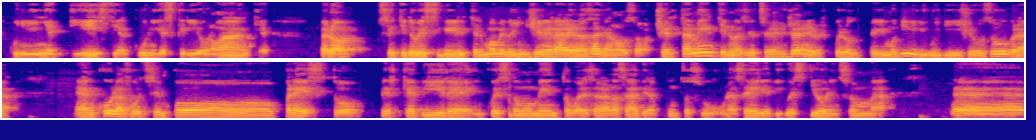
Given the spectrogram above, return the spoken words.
alcuni vignettisti, alcuni che scrivono anche, però se ti dovessi dire il termometro in generale della satira non lo so, certamente in una situazione del genere, per, quello, per i motivi di cui ti dicevo sopra, è ancora forse un po' presto per capire in questo momento quale sarà la satira appunto su una serie di questioni, insomma, eh,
